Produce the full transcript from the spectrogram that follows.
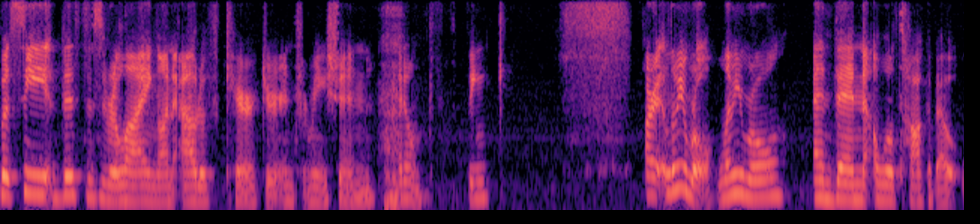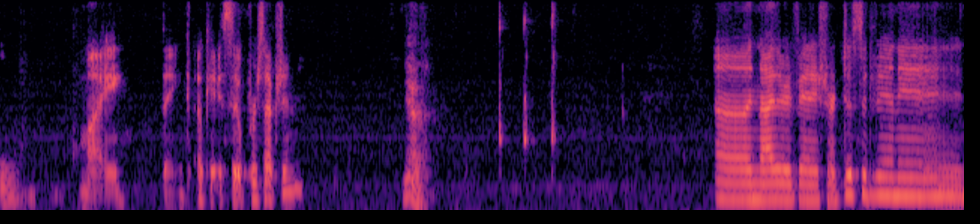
But see, this is relying on out of character information. I don't think All right, let me roll. Let me roll and then we'll talk about my thing. Okay, so perception. Yeah. Uh neither advantage nor disadvantage.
